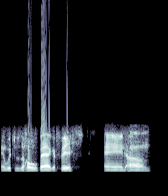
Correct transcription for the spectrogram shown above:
and which was a whole bag of fish. And um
